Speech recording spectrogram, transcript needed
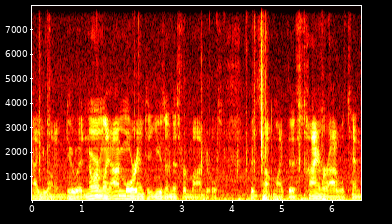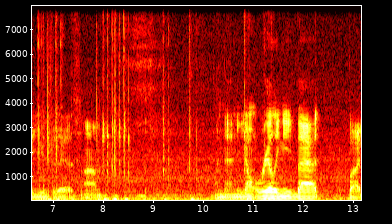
how you want to do it. Normally, I'm more into using this for modules. If it's something like this timer, I will tend to use this. Um, and then you don't really need that, but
